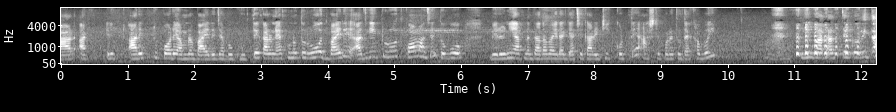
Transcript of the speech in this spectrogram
আর আর একটু পরে আমরা বাইরে যাব ঘুরতে কারণ এখনও তো রোদ বাইরে আজকে একটু রোদ কম আছে তবুও বেরোয়নি। আপনার দাদাভাইরা গেছে গাড়ি ঠিক করতে আসলে পরে তো দেখাবই। বানাচ্ছে কবিতা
